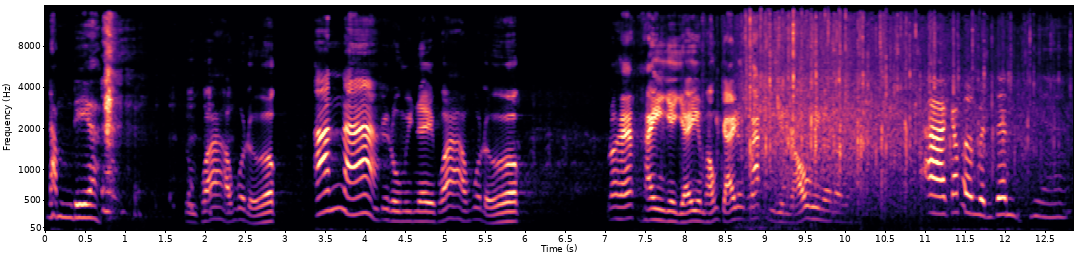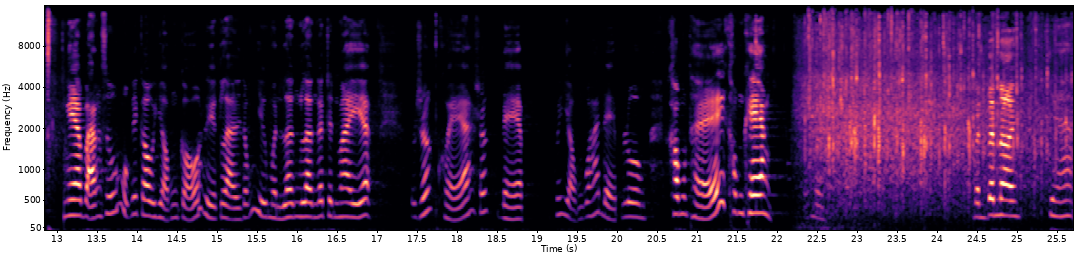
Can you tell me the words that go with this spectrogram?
đầm đìa tôi khóa không có được. Anh à. Cái rumine khóa không có được. Nó hát hay như vậy mà không chảy nước mắt gì nổi nữa đâu. À cảm ơn Bình Tinh Dạ Nghe bạn xuống một cái câu giọng cổ thiệt là giống như mình lân lân ở trên mây á. Rất khỏe, rất đẹp. Cái giọng quá đẹp luôn. Không thể không khen. Bình Tinh ơi. Dạ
